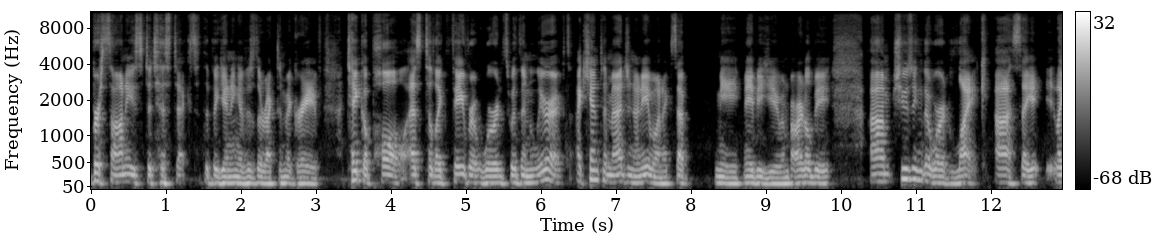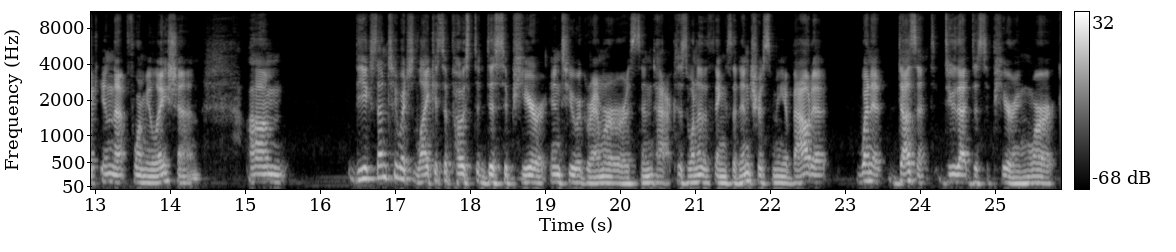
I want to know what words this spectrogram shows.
Bersani's statistics at the beginning of his The Rectum a Grave, take a poll as to like favorite words within lyrics. I can't imagine anyone except me, maybe you and Bartleby, um, choosing the word like, uh, say, like in that formulation. Um, the extent to which like is supposed to disappear into a grammar or a syntax is one of the things that interests me about it when it doesn't do that disappearing work.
